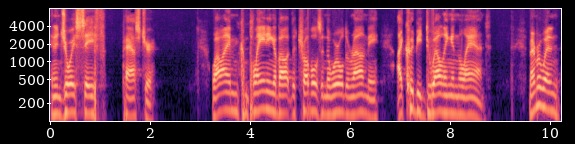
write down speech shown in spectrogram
and enjoy safe pasture. While I'm complaining about the troubles in the world around me, I could be dwelling in the land. Remember when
